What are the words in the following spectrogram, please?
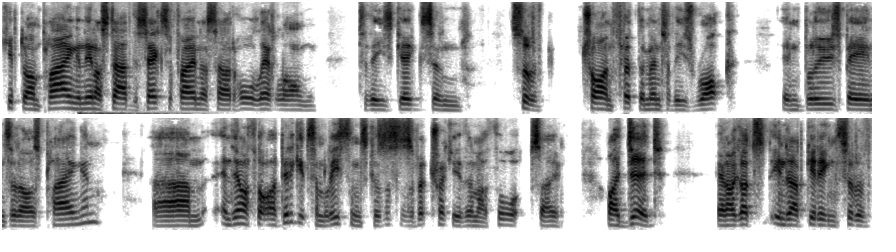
kept on playing. And then I started the saxophone. I started haul that along to these gigs and sort of try and fit them into these rock and blues bands that I was playing in. Um, and then I thought I better get some lessons because this is a bit trickier than I thought. So I did, and I got ended up getting sort of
